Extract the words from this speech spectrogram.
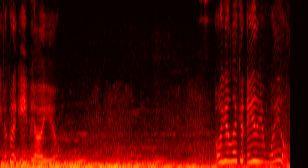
You're not gonna eat me, are you? You're like an alien whale.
